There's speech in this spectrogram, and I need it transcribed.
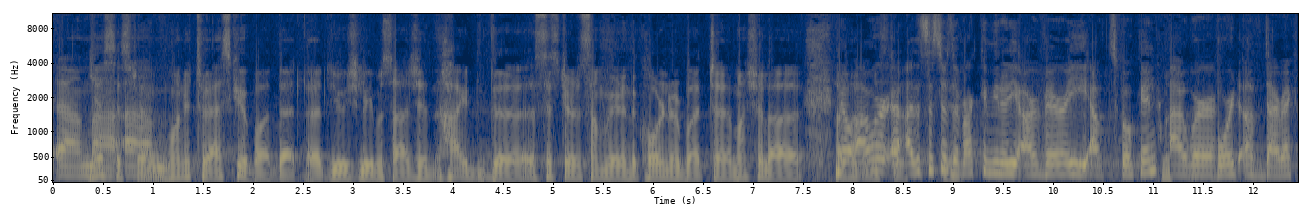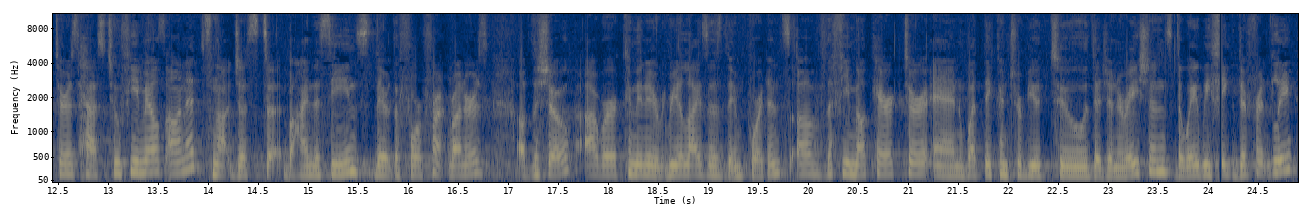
Um, Yes, uh, sister. I um, wanted to ask you about that. That usually masajid hide the sisters somewhere in the corner, but uh, mashallah. No, our uh, the sisters of our community are very outspoken. Our board of directors has two females on it. It's not just uh, behind the scenes; they're the forefront runners of the show. Our community realizes the importance of the female character and what they contribute to the generations. The way we think differently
